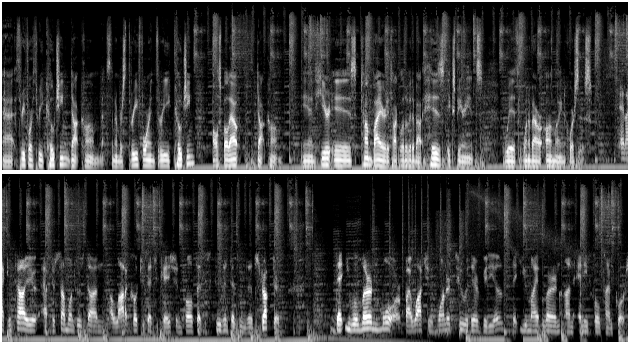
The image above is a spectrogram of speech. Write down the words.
at 343coaching.com. That's the numbers 3, 4, and 3 coaching, all spelled out.com. And here is Tom Byer to talk a little bit about his experience with one of our online courses. And I can tell you, after someone who's done a lot of coaches education, both as a student as an instructor, that you will learn more by watching one or two of their videos that you might learn on any full-time course.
